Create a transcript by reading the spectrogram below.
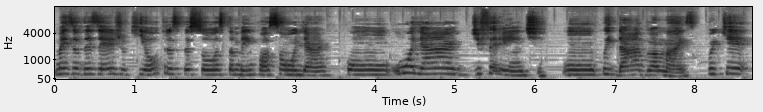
mas eu desejo que outras pessoas também possam olhar com um olhar diferente, um cuidado a mais, porque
